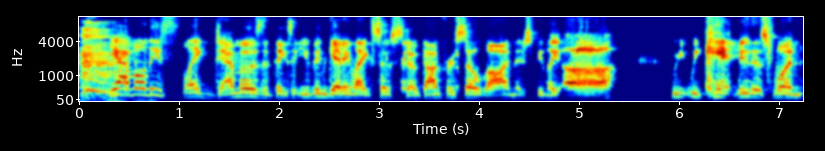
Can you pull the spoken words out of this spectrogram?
You have all these like demos and things that you've been getting like so stoked on for so long, and just being like, uh, we, we can't do this one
